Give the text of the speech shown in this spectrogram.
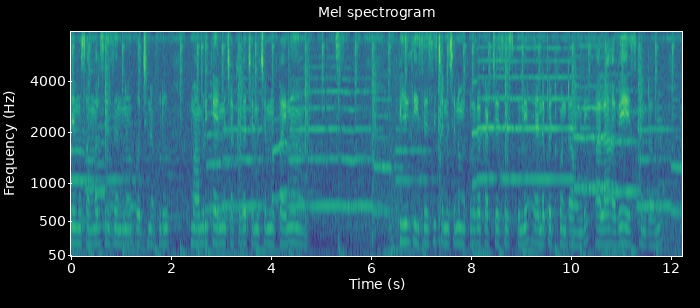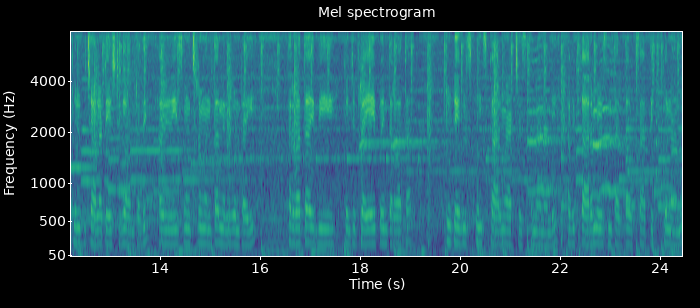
మేము సమ్మర్ సీజన్ వచ్చినప్పుడు మామిడికాయని చక్కగా చిన్న చిన్న పైన పీల్ తీసేసి చిన్న చిన్న ముక్కలుగా కట్ చేసేసుకుని ఎండపెట్టుకుంటామండి. అలా అవే వేసుకుంటాము. పులుపు చాలా టేస్ట్గా ఉంటుంది. అవి ఈ సంవత్సరం అంతా నిల్వ ఉంటాయి. తర్వాత ఇవి కొంచెం ఫ్రై అయిపోయిన తర్వాత టూ టేబుల్ స్పూన్స్ కారం యాడ్ చేసుకున్నానండి. అవి కారం వేసిన తర్వాత ఒకసారి తిప్పుకున్నాను.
